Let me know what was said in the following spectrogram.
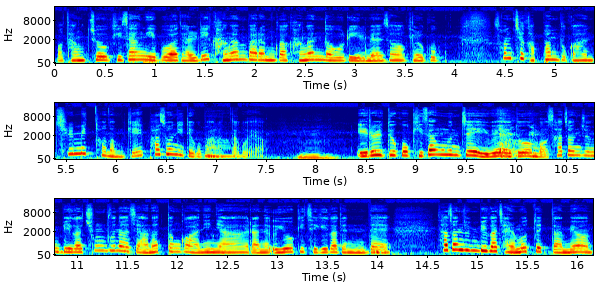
어, 당초 기상 예보와 달리 강한 바람과 강한 너울이 일면서 결국 선체 가판부가 한 7m 넘게 파손이 되고 말았다고 해요. 음. 이를 두고 기상 문제 이외에도 뭐 사전 준비가 충분하지 않았던 거 아니냐라는 의혹이 제기가 됐는데 사전 준비가 잘못됐다면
